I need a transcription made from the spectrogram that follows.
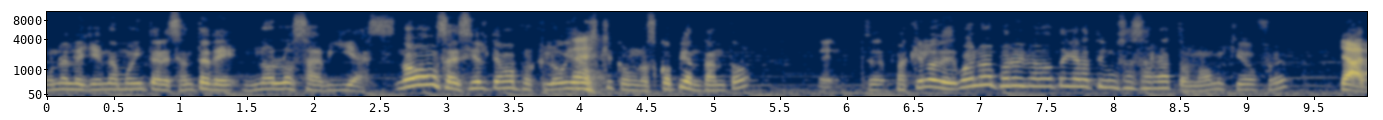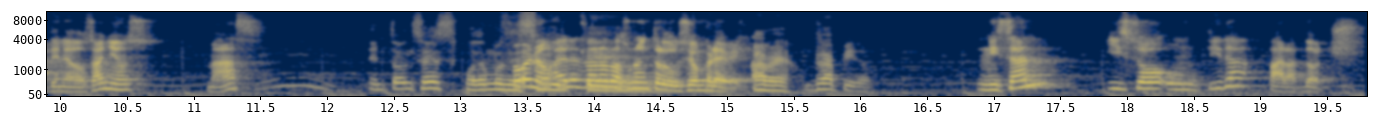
una leyenda muy interesante de no lo sabías. No vamos a decir el tema porque luego ya eh. ves que como nos copian tanto, o sea, ¿Para qué lo de.? Bueno, pero la nota ya la tuvimos hace rato, ¿no, mi querido Fred? ya, tiene dos años más. Entonces podemos decir. Bueno, ahí les que- damos una introducción breve. A ver, rápido. Nissan hizo un TIDA para Dodge.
